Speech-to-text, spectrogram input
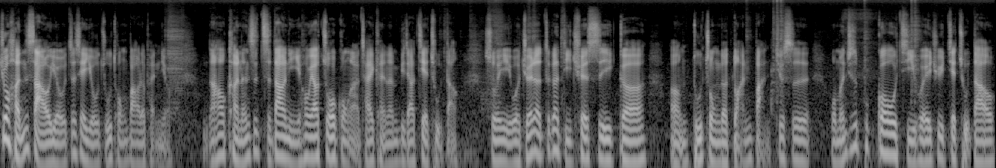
就很少有这些有族同胞的朋友，然后可能是直到你以后要做工了，才可能比较接触到，所以我觉得这个的确是一个，嗯，独种的短板，就是我们就是不够机会去接触到，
